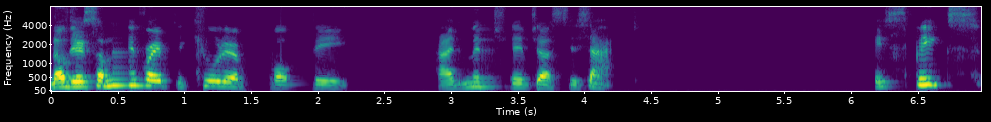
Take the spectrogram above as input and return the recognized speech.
Now, there's something very peculiar about the Administrative Justice Act. It speaks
